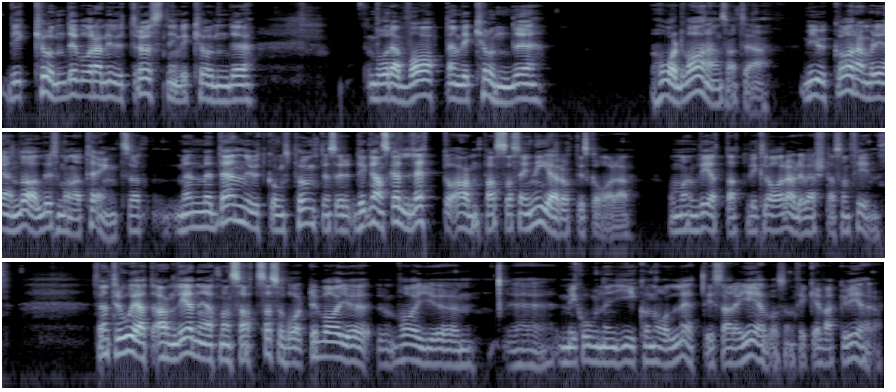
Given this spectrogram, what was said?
vi kunde våran utrustning, vi kunde våra vapen, vi kunde hårdvaran så att säga. Mjukvaran blir ändå aldrig som man har tänkt. Så att, men med den utgångspunkten så är det, ganska lätt att anpassa sig neråt i skalan Om man vet att vi klarar det värsta som finns. Sen tror jag att anledningen att man satsar så hårt, det var ju, var ju eh, missionen JK01 i Sarajevo som fick evakuera.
